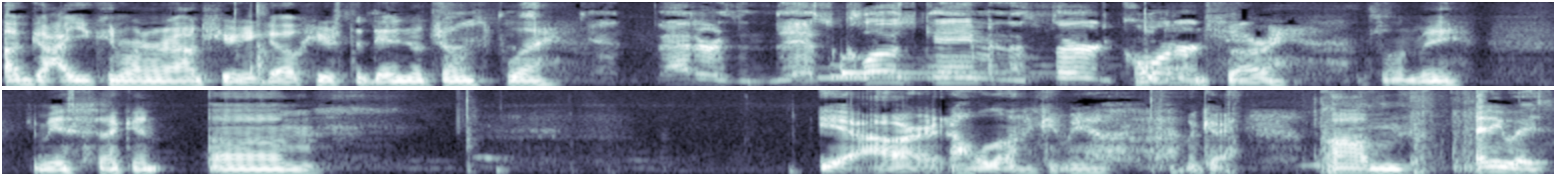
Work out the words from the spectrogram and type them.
a guy you can run around. Here you go. Here's the Daniel Jones play. Get better than this. Close game in the third Hold quarter. on, sorry, it's on me. Give me a second. Um. Yeah, all right. Hold on. Give me a okay. Um. Anyways,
